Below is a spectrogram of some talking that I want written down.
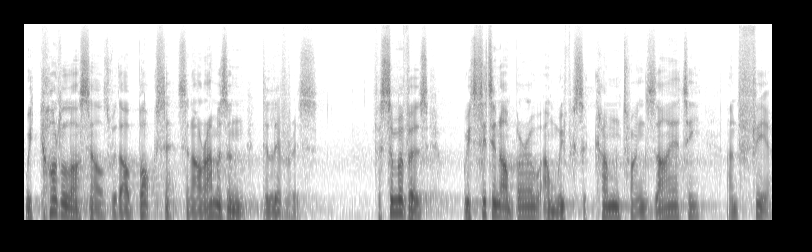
We coddle ourselves with our box sets and our Amazon deliveries. For some of us, we sit in our burrow and we've succumbed to anxiety and fear.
